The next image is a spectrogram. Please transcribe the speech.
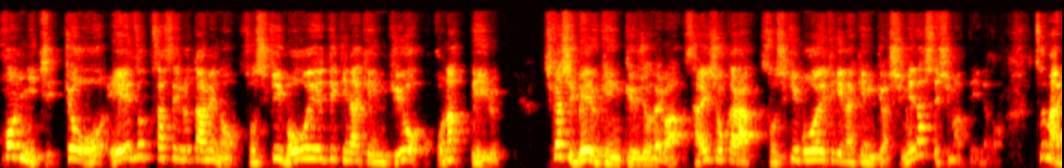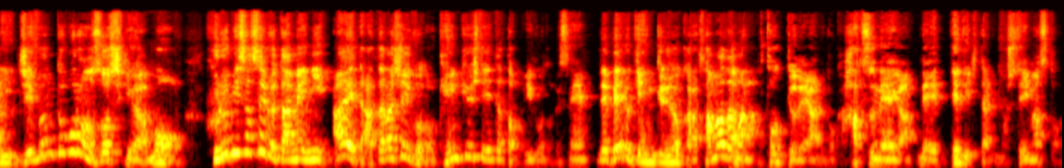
今日、今日を永続させるための組織防衛的な研究を行っている。しかし、ベル研究所では最初から組織防衛的な研究は締め出してしまっていたと。つまり、自分ところの組織はもう古びさせるために、あえて新しいことを研究していたということですね。で、ベル研究所から様々な特許であるとか発明が出てきたりもしていますと。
